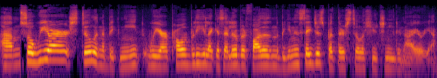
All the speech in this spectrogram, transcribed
Um, so we are still in a big need. We are probably like I said a little bit farther than the beginning stages, but there's still a huge need in our area.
